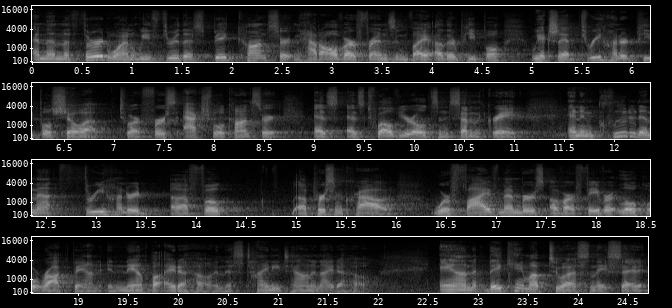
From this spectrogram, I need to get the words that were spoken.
And then the third one, we threw this big concert and had all of our friends invite other people. We actually had 300 people show up to our first actual concert as, as 12 year olds in seventh grade. And included in that 300 uh, folk, uh, person crowd were five members of our favorite local rock band in Nampa, Idaho, in this tiny town in Idaho. And they came up to us and they said,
